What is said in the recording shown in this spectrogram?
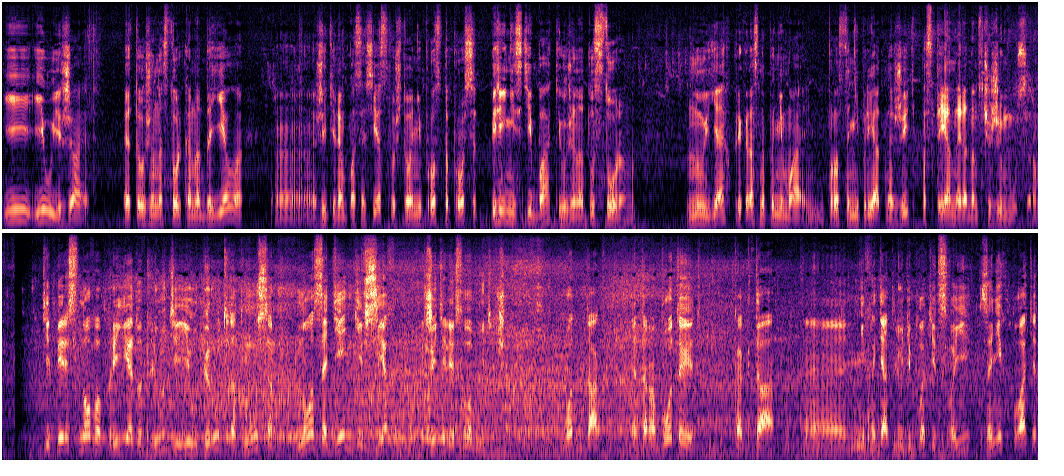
и, и уезжает. Это уже настолько надоело э, жителям по соседству, что они просто просят перенести баки уже на ту сторону. Ну, я их прекрасно понимаю. Просто неприятно жить постоянно рядом с чужим мусором. Теперь снова приедут люди и уберут этот мусор, но за деньги всех жителей Славутича. Вот так это работает, когда э, не хотят люди платить свои, за них платят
